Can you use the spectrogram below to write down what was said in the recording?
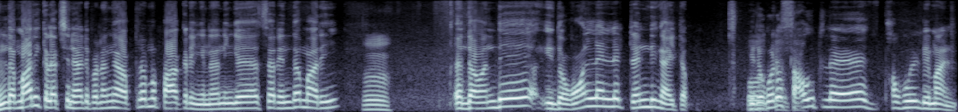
இந்த மாதிரி கலெக்ஷன் ஆட் பண்ணுங்க அப்புறமா பாக்குறீங்கன்னா நீங்க சார் இந்த மாதிரி இந்த வந்து இது ஆன்லைன்ல ட்ரெண்டிங் ஐட்டம் இது கூட சவுத்ல ஃபுல் டிமாண்ட்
